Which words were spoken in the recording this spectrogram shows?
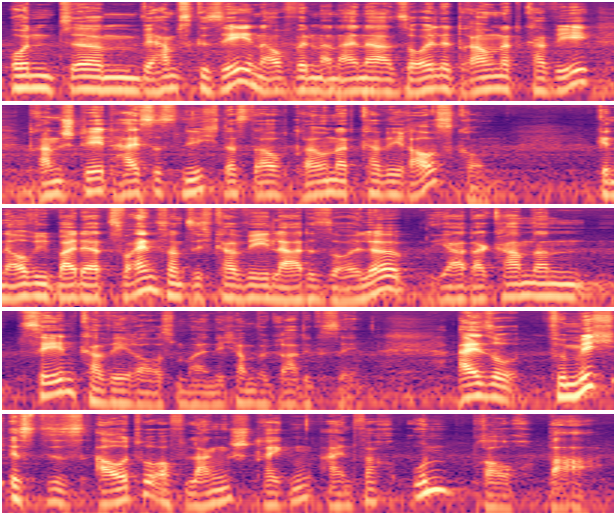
Und ähm, wir haben es gesehen, auch wenn an einer Säule 300 kW dran steht, heißt es nicht, dass da auch 300 kW rauskommen. Genau wie bei der 22 kW Ladesäule. Ja, da kam dann 10 kW raus, meine ich, haben wir gerade gesehen. Also für mich ist dieses Auto auf langen Strecken einfach unbrauchbar.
